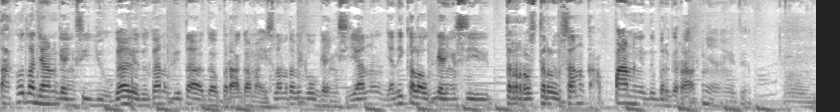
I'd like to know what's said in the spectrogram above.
takut lah jangan gengsi juga gitu kan. Kita agak beragama Islam tapi kok gengsian? Jadi kalau gengsi terus-terusan kapan gitu bergeraknya gitu? Hmm.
